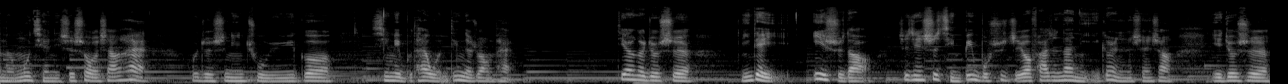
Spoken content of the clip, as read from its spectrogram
能目前你是受了伤害，或者是你处于一个心理不太稳定的状态。第二个就是你得意识到这件事情并不是只有发生在你一个人的身上，也就是，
